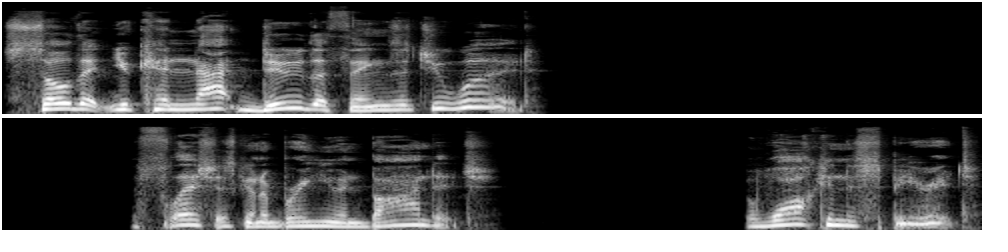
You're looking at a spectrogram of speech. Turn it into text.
so that you cannot do the things that you would. The flesh is going to bring you in bondage. But walk in the spirit.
